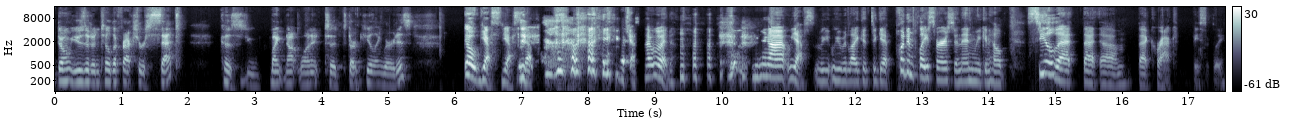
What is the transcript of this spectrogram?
don't use it until the fracture is set because you might not want it to start healing where it is. Oh yes, yes, yes, yes, that would. You're not. Yes, we, we would like it to get put in place first, and then we can help seal that that um that crack, basically.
